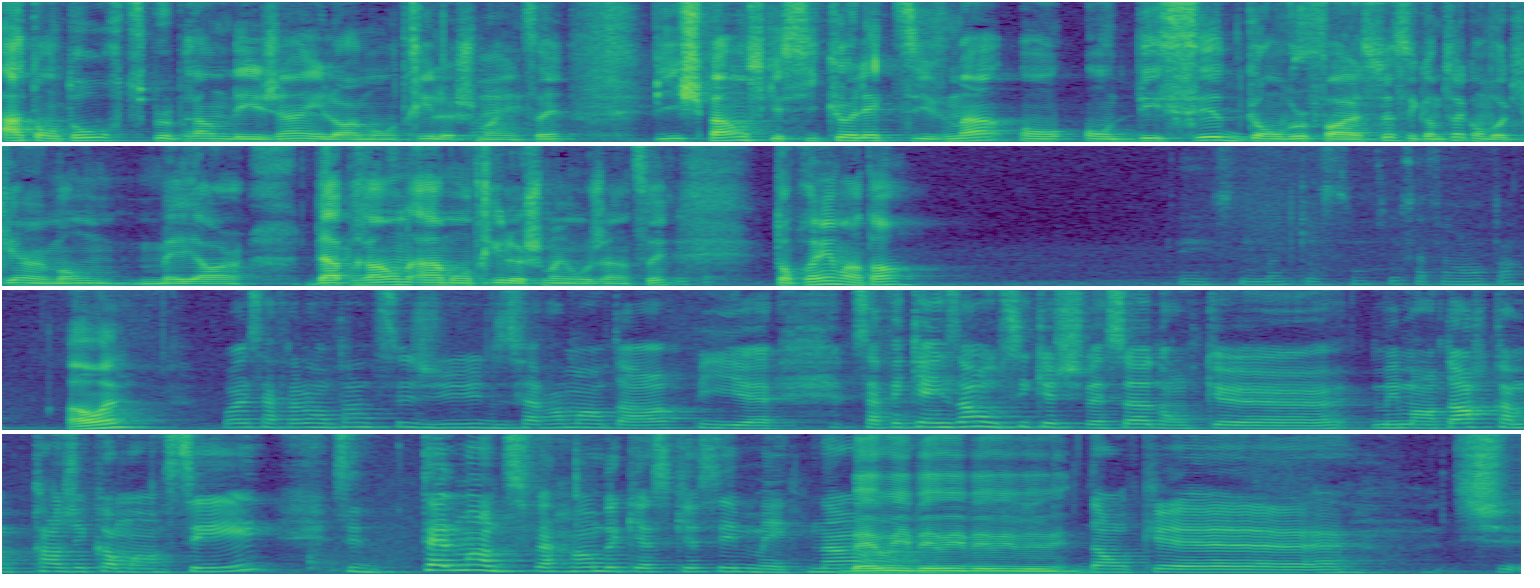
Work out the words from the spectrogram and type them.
à ton tour, tu peux prendre des gens et leur montrer le chemin. Ouais. tu sais. Puis je pense que si collectivement, on, on décide qu'on veut faire ça, c'est comme ça qu'on va créer un monde meilleur. D'apprendre à montrer le chemin aux gens. tu sais. C'est ça. Ton premier mentor? Eh, C'est une bonne question, ça, ça fait longtemps. Ah ouais? Oui, ça fait longtemps, tu sais, j'ai eu différents mentors. Puis euh, ça fait 15 ans aussi que je fais ça. Donc, euh, mes mentors, comme quand j'ai commencé, c'est tellement différent de ce que c'est maintenant. Ben oui, ben oui, ben oui, ben oui. Donc, euh, je-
